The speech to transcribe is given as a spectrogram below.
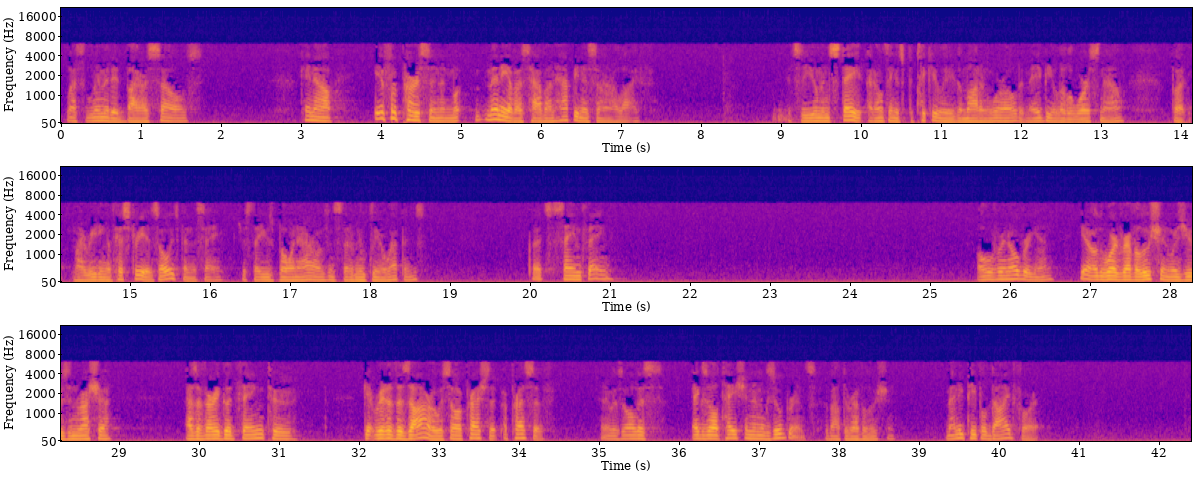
less limited by ourselves. Okay, now, if a person, and many of us have unhappiness in our life, it's the human state. I don't think it's particularly the modern world. It may be a little worse now, but my reading of history has always been the same. Just they use bow and arrows instead of nuclear weapons. But it's the same thing. Over and over again. You know, the word revolution was used in Russia as a very good thing to get rid of the Tsar who was so oppressive. And it was all this exaltation and exuberance about the revolution. Many people died for it.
